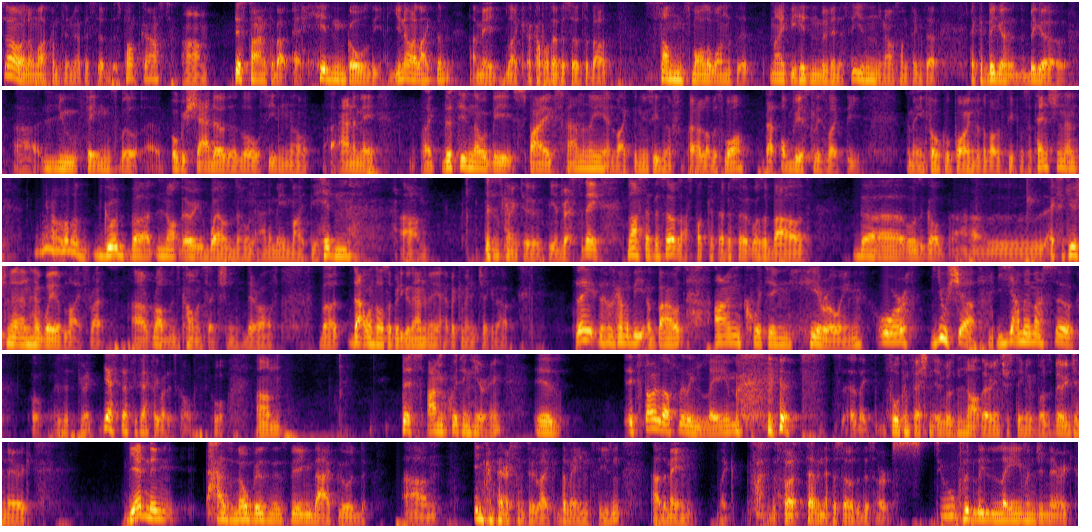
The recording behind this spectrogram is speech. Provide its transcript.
So, hello and welcome to a new episode of this podcast. Um, this time it's about a hidden goldie. You know I like them. I made like a couple of episodes about some smaller ones that might be hidden within a season. You know, some things that like the bigger the bigger uh, new things will uh, overshadow the little seasonal uh, anime. Like this season, that would be X Family and like the new season of uh, Love Is War. That obviously is like the the main focal point of a lot of people's attention and you know, a lot of good but not very well known anime might be hidden. Um, this is going to be addressed today. Last episode, last podcast episode, was about the what was it called? Uh, Executioner and her way of life, right? Uh, rather the comment section thereof. But that one's also a pretty good anime. I recommend you check it out. Today, this is going to be about I'm quitting heroing or Yusha Yamemasu Oh, is it correct? Yes, that's exactly what it's called. Cool. Um, this I'm quitting heroing is it started off really lame. so, like full confession, it was not very interesting. It was very generic. The ending has no business being that good um, in comparison to like the main season. Uh, the main like the first seven episodes of this are stupidly lame and generic.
